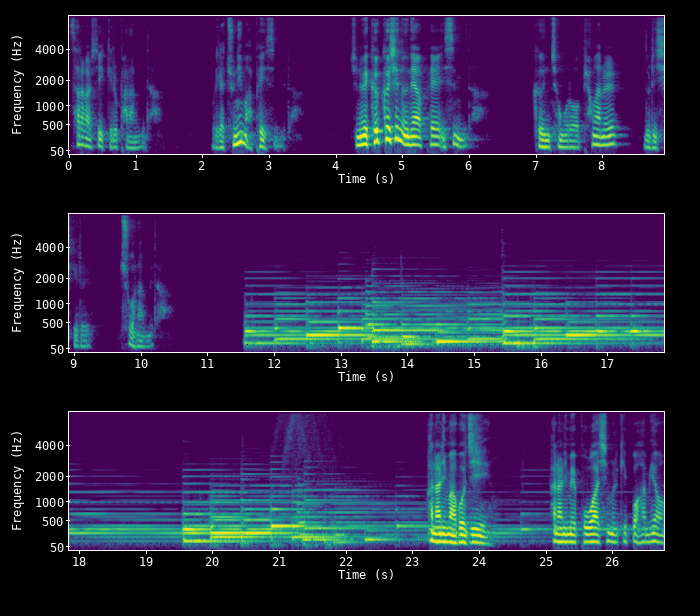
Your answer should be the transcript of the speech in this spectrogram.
살아갈 수 있기를 바랍니다. 우리가 주님 앞에 있습니다. 주님의 그 크신 은혜 앞에 있습니다. 그 은총으로 평안을 누리시기를 축원합니다. 하나님 아버지, 하나님의 보호하심을 기뻐하며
